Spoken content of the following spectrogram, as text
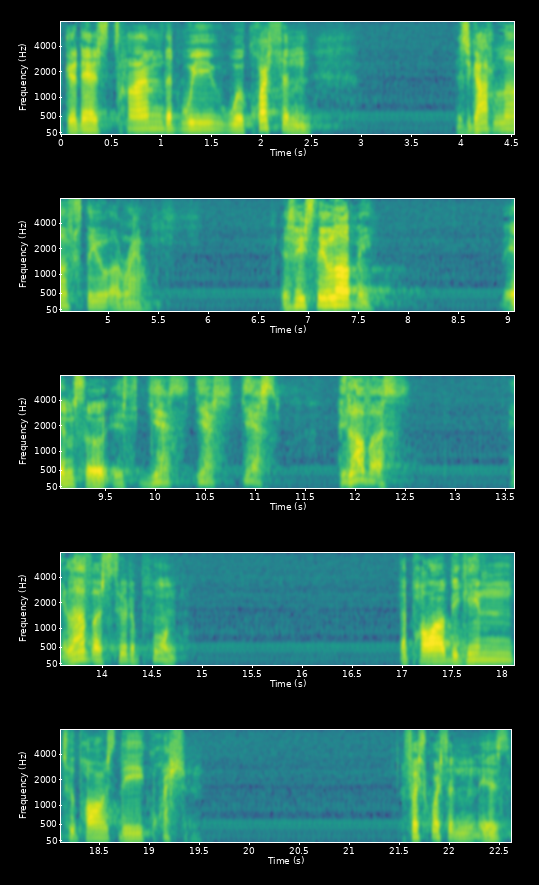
Okay, there's time that we will question is God love still around? Does He still love me? The answer is yes, yes, yes. He loves us. He loves us to the point that Paul begin to pose the question. First question is,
